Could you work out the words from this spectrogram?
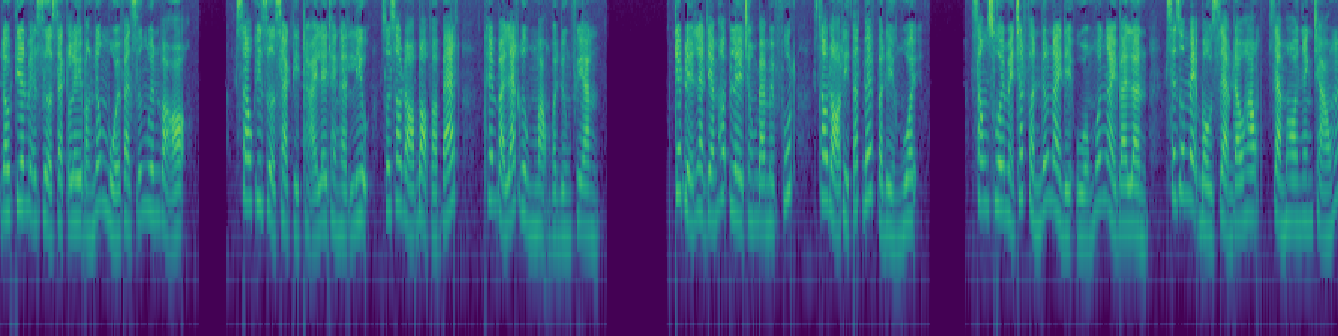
Đầu tiên mẹ rửa sạch lê bằng nước muối và giữ nguyên vỏ. Sau khi rửa sạch thì thái lê thành hạt lựu rồi sau đó bỏ vào bát, thêm vài lát gừng mỏng và đường phiền. Tiếp đến là đem hấp lê trong 30 phút, sau đó thì tắt bếp và để nguội. Xong xuôi mẹ chắt phần nước này để uống mỗi ngày 3 lần, sẽ giúp mẹ bầu giảm đau họng, giảm ho nhanh chóng.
